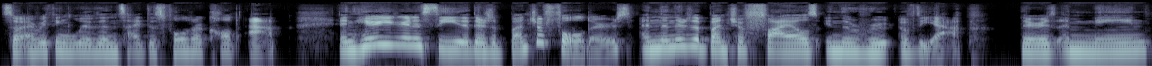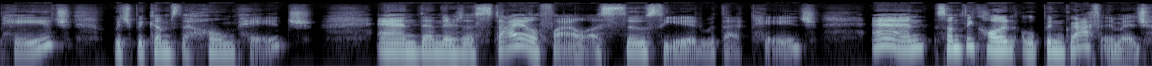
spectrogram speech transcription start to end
So everything lives inside this folder called app. And here you're going to see that there's a bunch of folders, and then there's a bunch of files in the root of the app. There is a main page, which becomes the home page. And then there's a style file associated with that page, and something called an open graph image.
